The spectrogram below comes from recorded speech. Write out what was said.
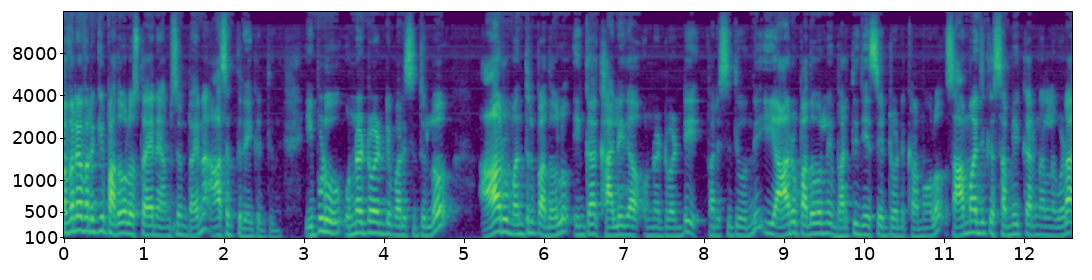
ఎవరెవరికి పదవులు వస్తాయనే అంశం పైన ఆసక్తి రేకెత్తింది. ఇప్పుడు ఉన్నటువంటి పరిస్థితుల్లో ఆరు మంత్రి పదవులు ఇంకా ఖాళీగా ఉన్నటువంటి పరిస్థితి ఉంది. ఈ ఆరు పదవుల్ని భర్తీ చేసేటువంటి క్రమంలో సామాజిక సమీకరణలను కూడా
